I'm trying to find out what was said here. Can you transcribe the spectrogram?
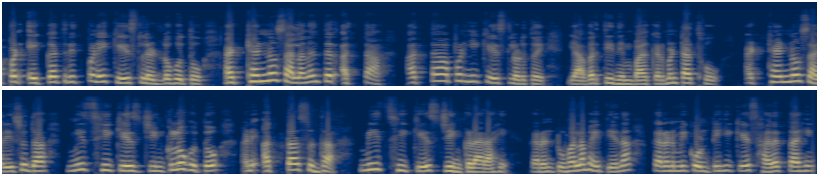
आपण एकत्रितपणे केस लढलो होतो. अठ्ठ्याण्णव सालानंतर आत्ता आत्ता आपण ही केस लढतोय. यावरती निंबाळकर म्हणतात हो अठ्ठ्याण्णव साली सुद्धा मीच ही केस जिंकलो होतो आणि आत्ता सुद्धा मीच ही केस जिंकणार आहे. कारण तुम्हाला माहिती आहे ना कारण मी कोणतीही केस हरत नाही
